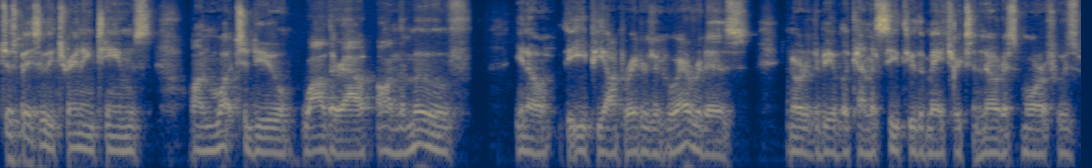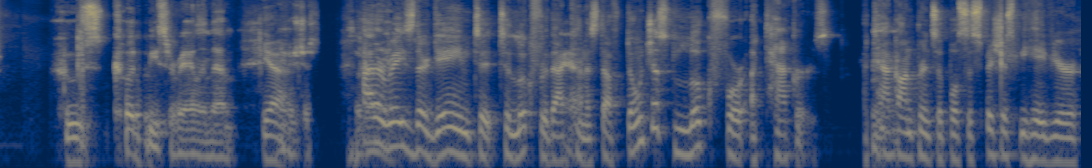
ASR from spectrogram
just basically training teams on what to do while they're out on the move. You know, the EP operators or whoever it is, in order to be able to kind of see through the matrix and notice more of who's who's could be surveilling them. yeah just so how to raise their game to to look for that Yeah. kind of stuff. Don't just look for attackers. Attack on principal, suspicious behavior,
